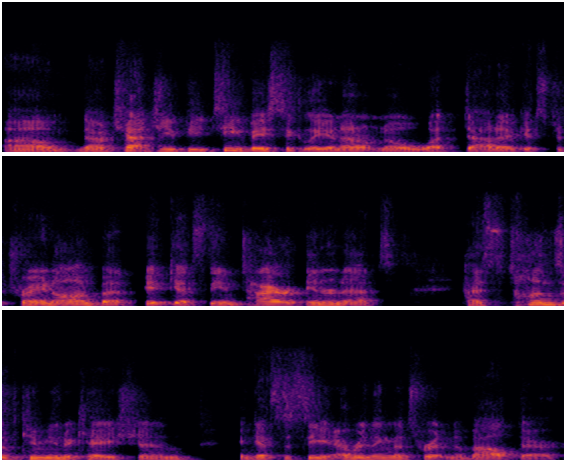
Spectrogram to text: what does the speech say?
Um, now, Chat GPT basically, and I don't know what data it gets to train on, but it gets the entire internet, has tons of communication, and gets to see everything that's written about there.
